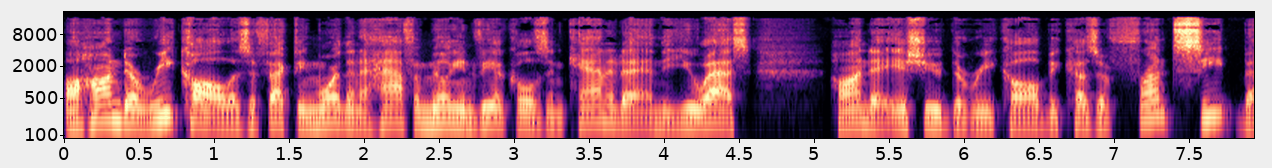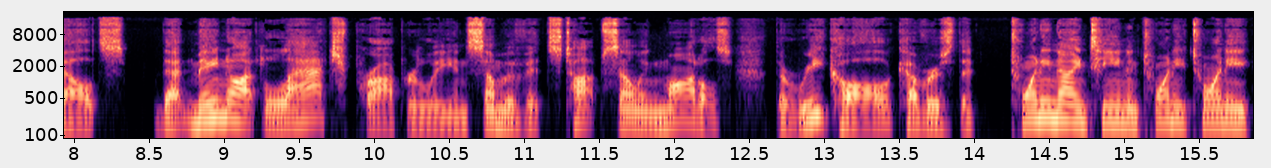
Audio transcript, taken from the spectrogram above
A Honda recall is affecting more than a half a million vehicles in Canada and the US. Honda issued the recall because of front seat belts that may not latch properly in some of its top selling models. The recall covers the 2019 and 2020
